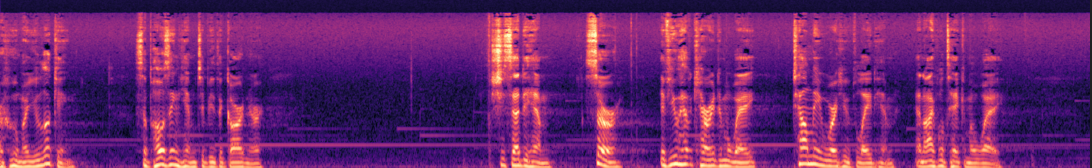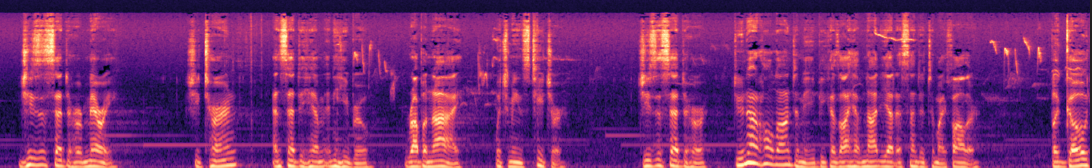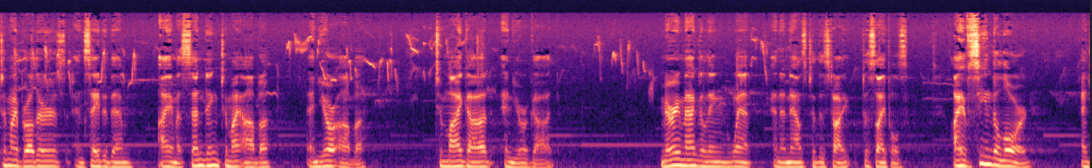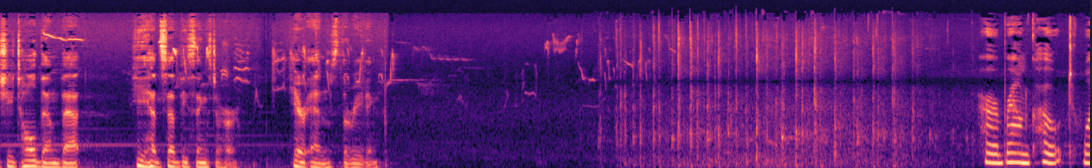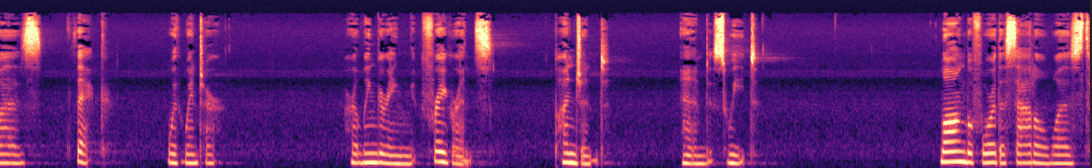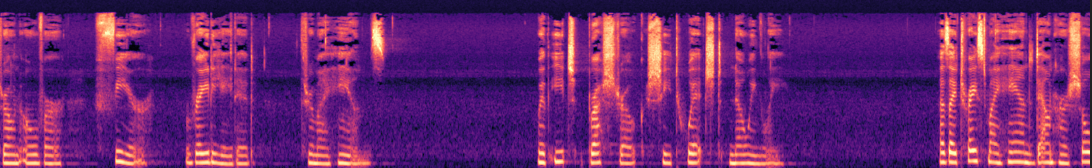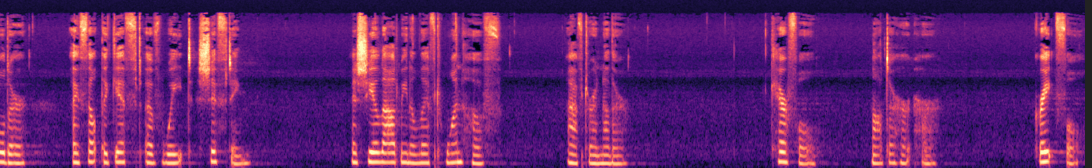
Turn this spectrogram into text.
For whom are you looking? Supposing him to be the gardener, she said to him, Sir, if you have carried him away, tell me where you've laid him, and I will take him away. Jesus said to her, Mary. She turned and said to him in Hebrew, Rabboni, which means teacher. Jesus said to her, Do not hold on to me, because I have not yet ascended to my Father. But go to my brothers and say to them, I am ascending to my Abba and your Abba, to my God and your God. Mary Magdalene went and announced to the disciples, I have seen the Lord. And she told them that he had said these things to her. Here ends the reading. Her brown coat was thick with winter. Her lingering fragrance pungent and sweet. Long before the saddle was thrown over, fear radiated through my hands. With each brushstroke, she twitched knowingly. As I traced my hand down her shoulder, I felt the gift of weight shifting as she allowed me to lift one hoof after another. Careful not to hurt her. Grateful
